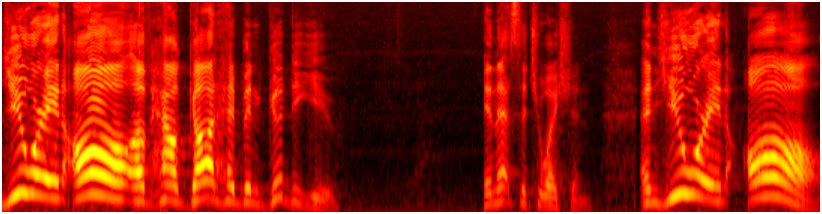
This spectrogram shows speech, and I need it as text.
You were in awe of how God had been good to you in that situation. And you were in awe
